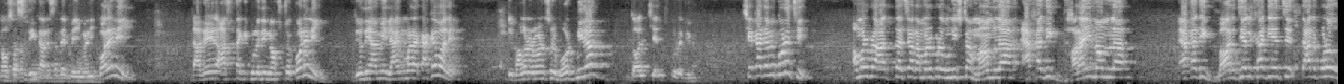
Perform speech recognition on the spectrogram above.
নওশাদ সিদ্দিক তাদের সাথে বেইমানি করেনি। তাদের আস্থাকে কোনোদিন নষ্ট করেনি। যদি আমি ল্যাং মারা কাকে বলে? যে বাংলার মানুষের ভোট নিলাম দল চেঞ্জ করে দিলাম। সে কাজ আমি করেছি। আমার উপরে অত্যাচার আমার উপরে উনিশটা মামলা একাধিক ধারাই মামলা একাধিক বার জেল খাটিয়েছে তারপরেও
